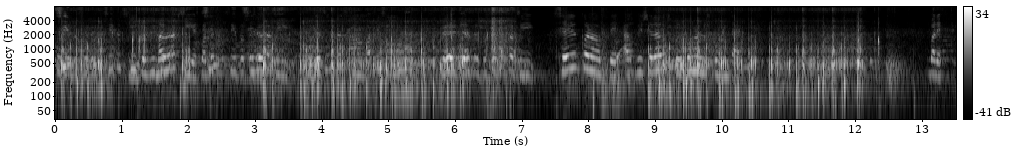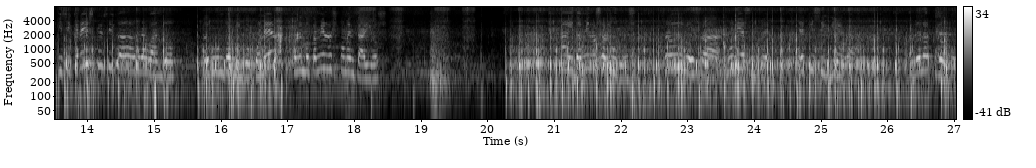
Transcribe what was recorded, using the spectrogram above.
sí, 777 sí, Minecraft sí, Spartan 160 sí, Videocintas sí, Buffy sí, el de 160 sí. Si alguien conoce a Pixelados, que lo ponga en los comentarios. Vale, y si queréis que siga grabando comentarios. Ah, y también los saludos. Saludos a Nuria Super, XY, Adela Crodo,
